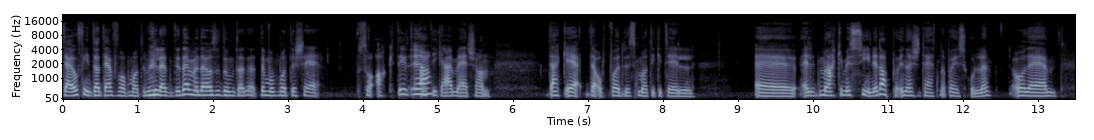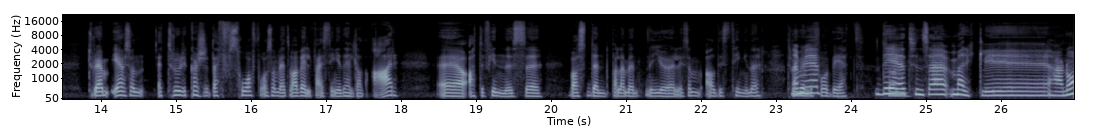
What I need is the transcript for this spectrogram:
det er jo fint at jeg får på en måte muligheten til det, men det er også dumt at det må på en måte skje så aktivt. Ja. At det ikke er mer sånn Det, er ikke, det oppfordres på en måte ikke til eh, Eller man er ikke mer synlig da på universitetene og på høyskolene. Og det tror jeg, jeg, sånn, jeg tror kanskje det er så få som vet hva velferdsting i det hele tatt er. Eh, at det finnes eh, hva studentparlamentene gjør, liksom. Alle disse tingene. Tror Nei, veldig få vet. Det Sånn. syns jeg er merkelig her nå.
